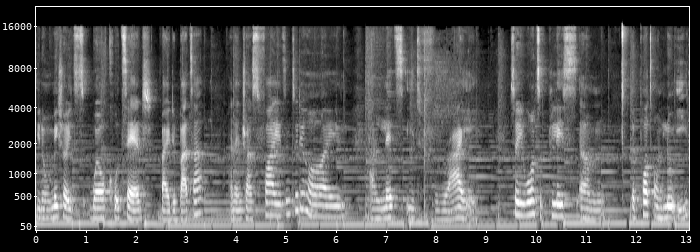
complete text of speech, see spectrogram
you know make sure it's well coated by the batter and then transfer it into the oil and let it fry. So you want to place um, the pot on low heat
